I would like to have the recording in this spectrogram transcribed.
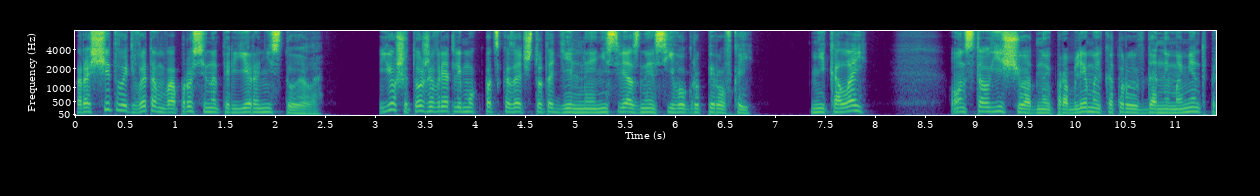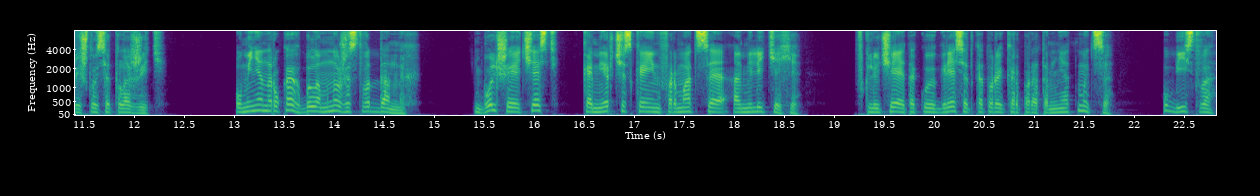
Рассчитывать в этом вопросе на терьера не стоило. Йоши тоже вряд ли мог подсказать что-то дельное, не связанное с его группировкой. Николай он стал еще одной проблемой, которую в данный момент пришлось отложить. У меня на руках было множество данных. Большая часть — коммерческая информация о Мелитехе, включая такую грязь, от которой корпоратам не отмыться. Убийство,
